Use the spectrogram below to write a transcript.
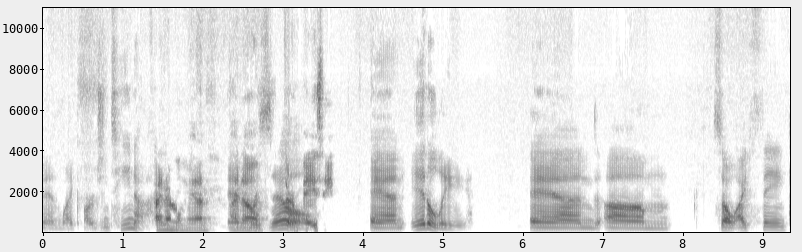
in like Argentina. I know, man. And I know. Brazil. And Italy. And um so I think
